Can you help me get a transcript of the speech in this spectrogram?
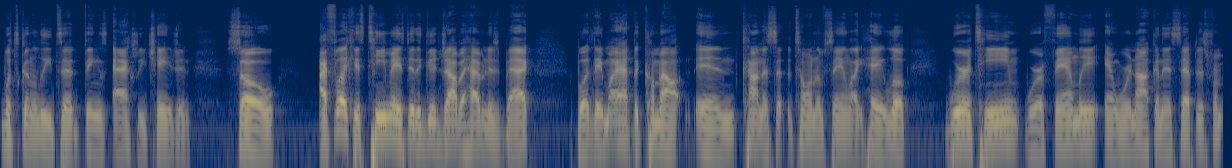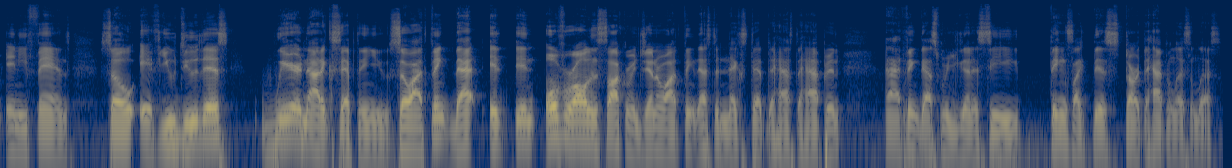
what's going to lead to things actually changing. So I feel like his teammates did a good job of having his back, but they might have to come out and kind of set the tone of saying like, "Hey, look, we're a team, we're a family, and we're not going to accept this from any fans. So if you do this, we're not accepting you." So I think that it in overall in soccer in general, I think that's the next step that has to happen, and I think that's when you're going to see things like this start to happen less and less.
